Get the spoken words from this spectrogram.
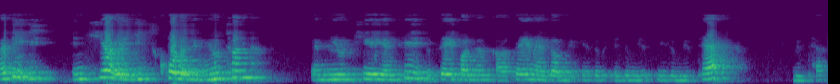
I think it, in here it's called a mutant, and mutant is the same, uh, same as a, as a, as a, as a mutex, mutex.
